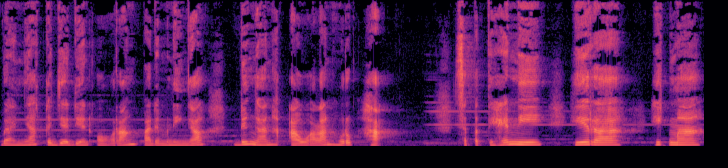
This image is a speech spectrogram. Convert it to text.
banyak kejadian orang pada meninggal dengan awalan huruf H. Seperti Heni, Hira, Hikmah,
